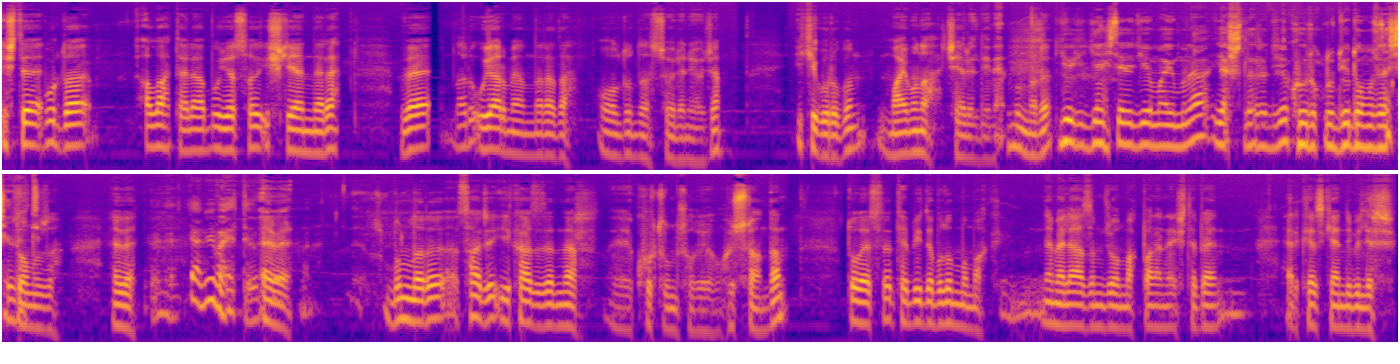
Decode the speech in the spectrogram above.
İşte burada Allah Teala bu yasağı işleyenlere ve bunları uyarmayanlara da olduğu da söyleniyor hocam. İki grubun maymuna çevrildiğini. Bunları Diyor ki gençleri diyor maymuna, yaşlıları diyor kuyruklu diyor domuzuna çevirdi. domuza. Evet. Öyle. Yani rivayette. Evet. Bunları sadece ikaz edenler e, kurtulmuş oluyor hüsrandan. Dolayısıyla tebliğde bulunmamak, neme lazımcı olmak bana ne işte ben herkes kendi bilir.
